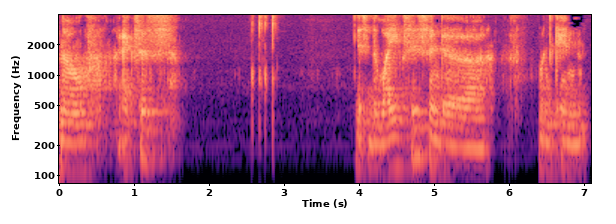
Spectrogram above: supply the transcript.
now axis this is the y-axis and uh, one can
